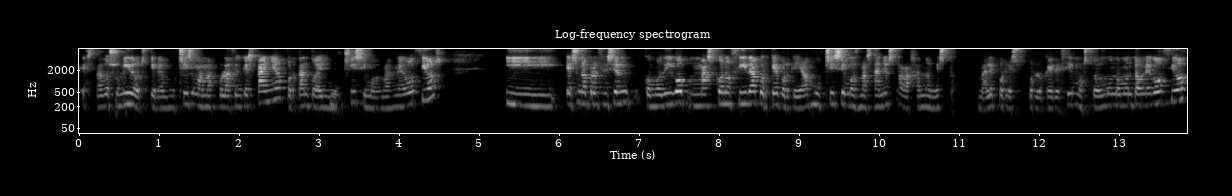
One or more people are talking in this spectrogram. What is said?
Estados Unidos tiene muchísima más población que España, por tanto hay muchísimos más negocios y es una profesión, como digo, más conocida. ¿Por qué? Porque lleva muchísimos más años trabajando en esto. ¿vale? Por, por lo que decimos, todo el mundo monta un negocio,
